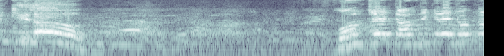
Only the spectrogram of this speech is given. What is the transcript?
ইনকিলাব মঞ্চের ডান দিকের এই জোটটা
